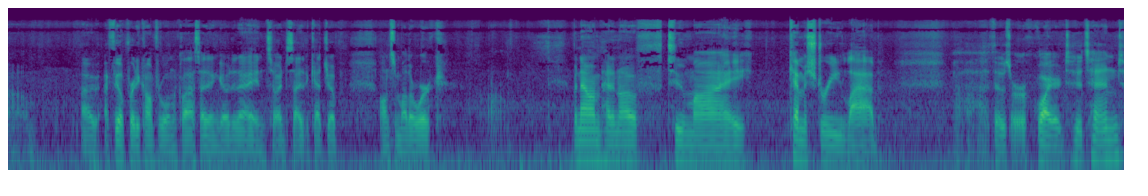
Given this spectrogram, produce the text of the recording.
Um, I, I, feel pretty comfortable in the class. I didn't go today, and so I decided to catch up on some other work. Um, but now I'm heading off to my chemistry lab uh, those are required to attend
